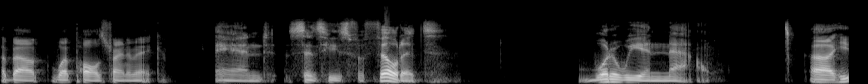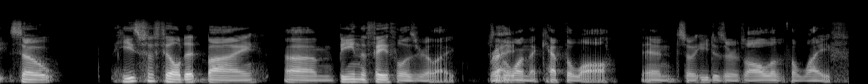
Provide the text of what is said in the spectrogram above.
about what Paul's trying to make. And since he's fulfilled it, what are we in now? Uh, he so he's fulfilled it by um, being the faithful Israelite, so the one that kept the law, and so he deserves all of the life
